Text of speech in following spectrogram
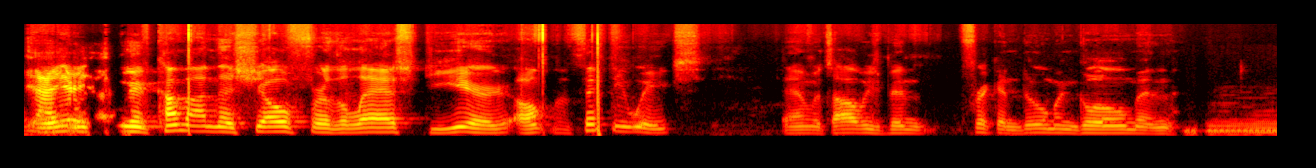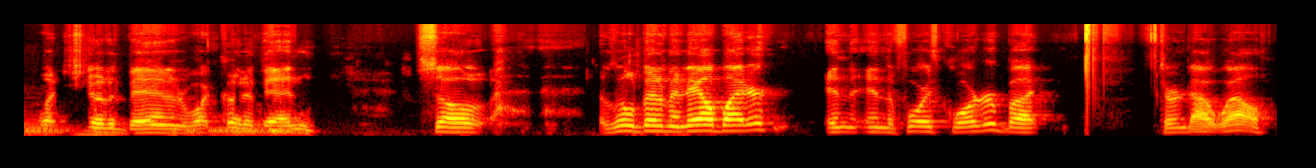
yeah, we, we've come on this show for the last year, um, 50 weeks, and it's always been freaking doom and gloom and what should have been and what could have been. So, a little bit of a nail biter in in the fourth quarter, but turned out well.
